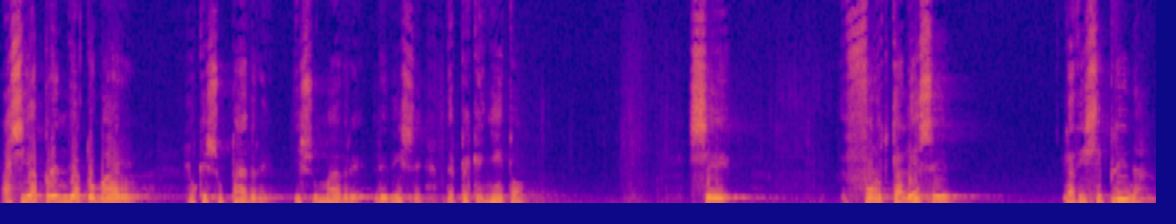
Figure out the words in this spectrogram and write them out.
Así aprende a tomar lo que su padre y su madre le dice. De pequeñito se fortalece la disciplina.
